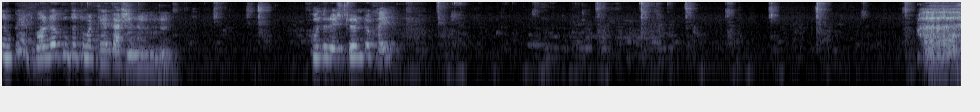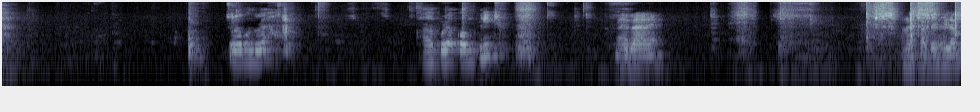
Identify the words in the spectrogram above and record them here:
তুমি পেট ভরলেও কিন্তু তোমার ঢেক আসে না। আমি তো রেস্টুরেন্টও খাই। চলো বন্ধুরা খাওয়া পুরো কমপ্লিট বাই বাই অনেক সাথে খেলাম।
